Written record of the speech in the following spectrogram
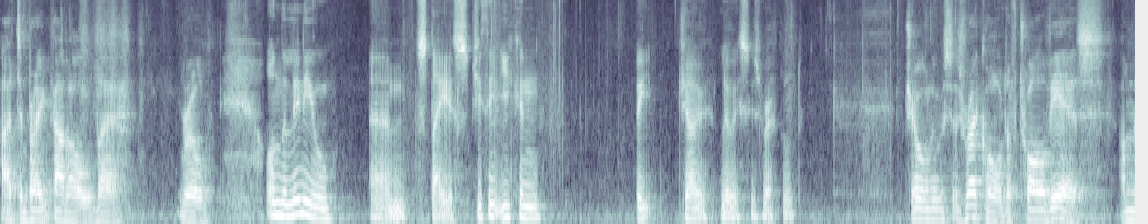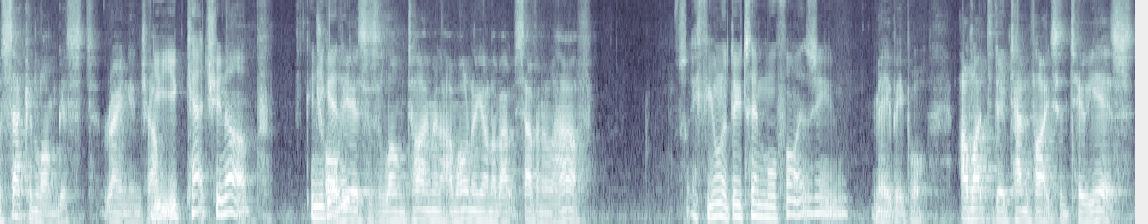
I had to break that old uh, rule. On the lineal um, status, do you think you can beat Joe Louis's record? Joe Louis's record of 12 years. I'm the second longest reigning champ. You're catching up. Can you 12 get it? years is a long time, and I'm only on about seven and a half, So if you want to do 10 more fights, you. maybe. But I'd like to do 10 fights in two years,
